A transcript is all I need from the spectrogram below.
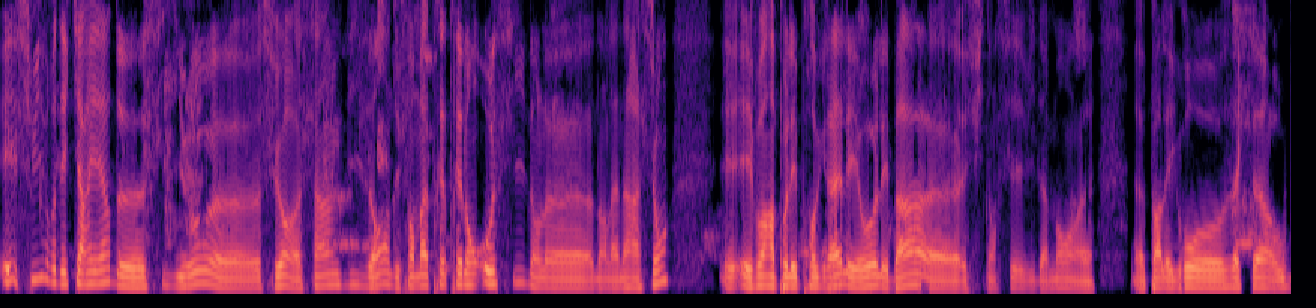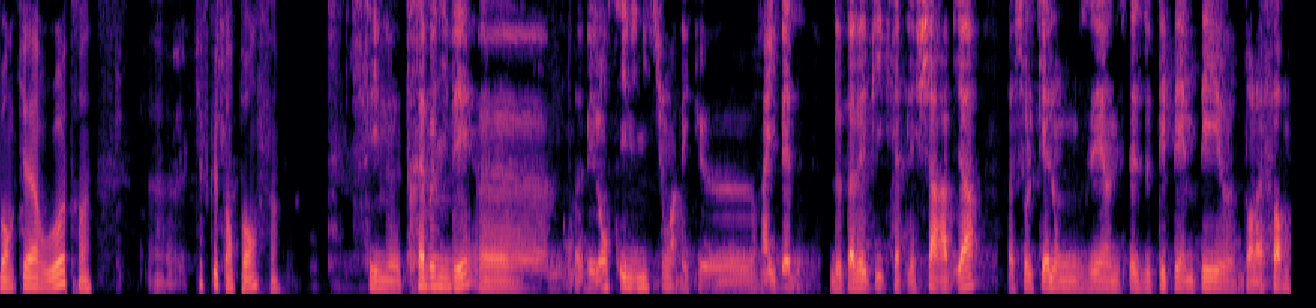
Et suivre des carrières de CEO euh, sur 5-10 ans, du format très très long aussi dans, le, dans la narration. Et, et, voir un peu les progrès, les hauts, les bas, euh, financés évidemment euh, par les gros acteurs ou bancaires ou autres. Euh, qu'est-ce que tu en penses? C'est une très bonne idée. Euh, on avait lancé une émission avec euh, Raibed de Pavepi qui s'appelait Charabia, sur lequel on faisait une espèce de TPMP dans la forme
